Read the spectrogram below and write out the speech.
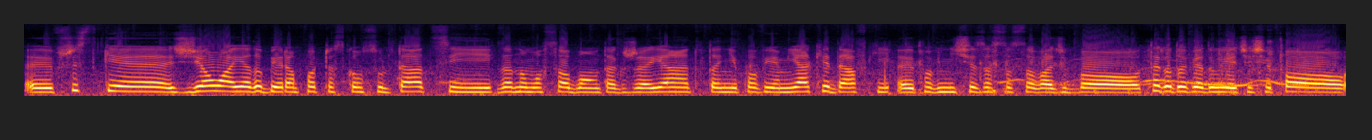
E, Wszystkie zioła ja dobieram podczas konsultacji z daną osobą, także ja tutaj nie powiem, jakie dawki e, powinniście zastosować, bo tego dowiadujecie się po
